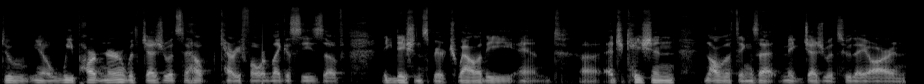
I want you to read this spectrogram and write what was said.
do you know we partner with jesuits to help carry forward legacies of ignatian spirituality and uh, education and all the things that make jesuits who they are and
